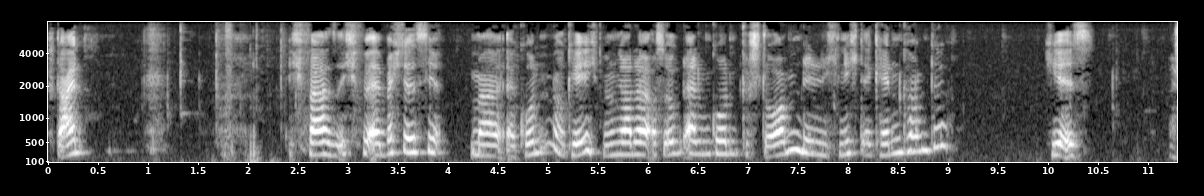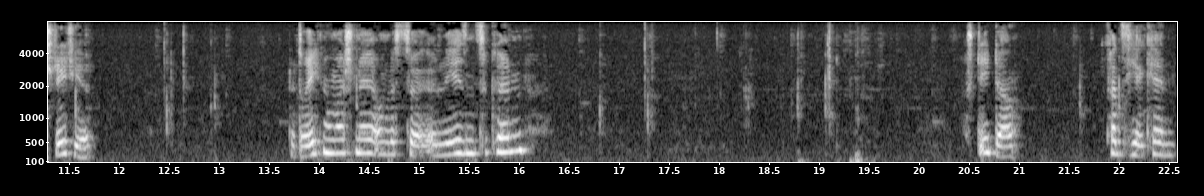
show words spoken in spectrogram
Stein. Ich, fahr, ich äh, möchte es hier mal erkunden. Okay, ich bin gerade aus irgendeinem Grund gestorben, den ich nicht erkennen konnte. Hier ist. Was steht hier? Da drehe ich nochmal schnell, um das zu lesen zu können. Was steht da? Ich kann es erkennen.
